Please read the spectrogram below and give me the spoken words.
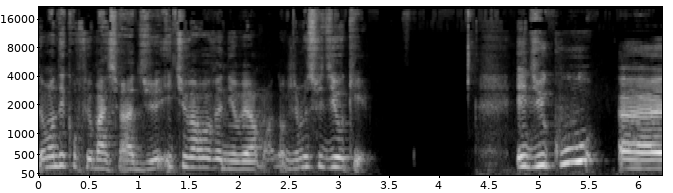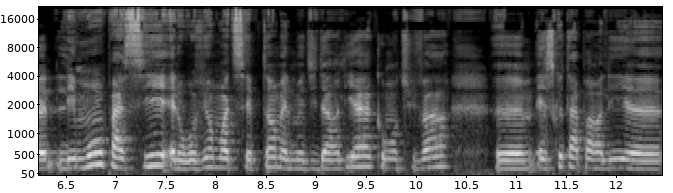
demandez confirmation à Dieu et tu vas revenir vers moi. Donc, je me suis dit, ok. Et du coup, euh, les mois ont passé, elle revient au mois de septembre, elle me dit, Darlia, comment tu vas? Euh, est-ce que tu as parlé, euh,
